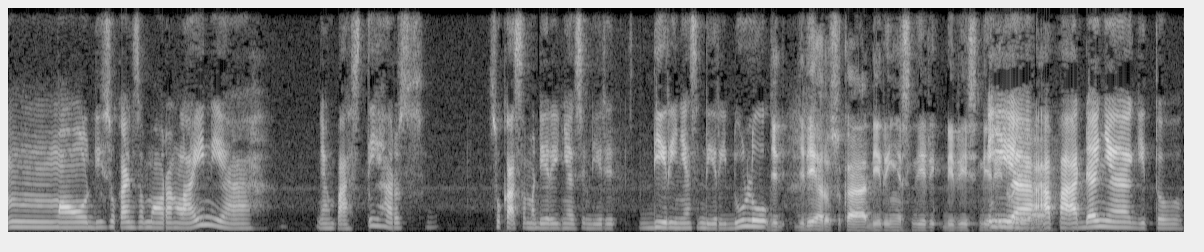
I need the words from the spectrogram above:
mm, mau disukain sama orang lain ya yang pasti harus suka sama dirinya sendiri dirinya sendiri dulu. Jadi, jadi harus suka dirinya sendiri diri sendiri iya dulu ya. apa adanya gitu.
